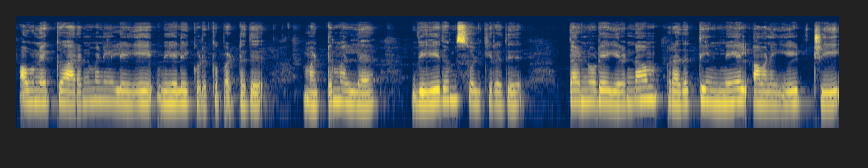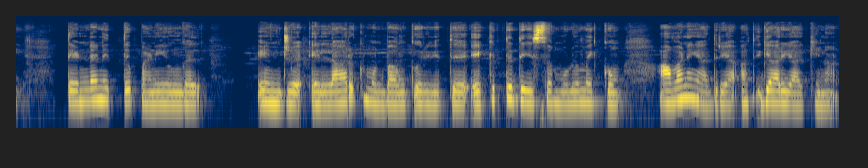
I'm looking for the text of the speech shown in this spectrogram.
அவனுக்கு அரண்மனையிலேயே வேலை கொடுக்கப்பட்டது. மட்டுமல்ல வேதம் சொல்கிறது தன்னுடைய இரண்டாம் ரதத்தின் மேல் அவனை ஏற்றி தெண்டனித்து பணியுங்கள் என்று எல்லாருக்கும் முன்பாகவும் குறிவித்து எகிப்து தேசம் முழுமைக்கும் அவனை அதிரியா அதிகாரியாக்கினான்.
